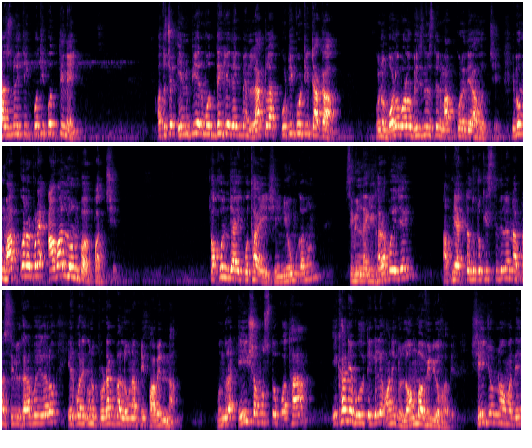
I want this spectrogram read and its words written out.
রাজনৈতিক প্রতিপত্তি নেই। অথচ এনপিএর মধ্যে গিয়ে দেখবেন লাখ লাখ কোটি কোটি টাকা কোনো বড় বড় বিজনেসদের মাফ করে দেওয়া হচ্ছে এবং মাফ করার পরে আবার লোন পাচ্ছে। তখন যায় কোথায় সেই নিয়মকানুন সিভিল নাকি খারাপ হয়ে যায়? আপনি একটা দুটো কিস্তি দিলেন, আপনার সিভিল খারাপ হয়ে গেল, এরপরে কোনো প্রোডাক্ট বা লোন আপনি পাবেন না। বন্ধুরা, এই সমস্ত কথা এখানে বলতে গেলে অনেক লম্বা ভিডিও হবে। সেই জন্য আমাদের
